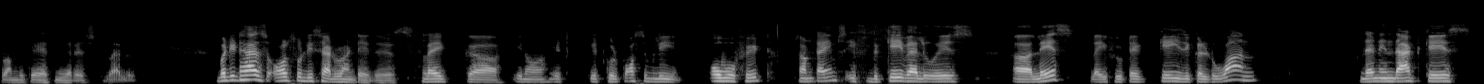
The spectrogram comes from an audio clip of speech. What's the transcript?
from the kth nearest values. But it has also disadvantages like uh, you know it, it could possibly overfit sometimes if the k value is less like if you take k is equal to 1 then in that case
